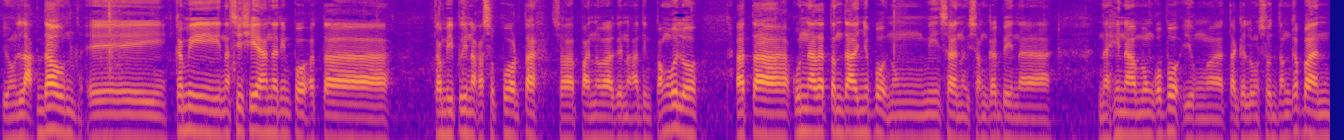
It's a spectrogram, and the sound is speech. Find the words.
yung lockdown, eh, kami nasisiyahan na rin po at ah, kami po nakasuporta sa panawagan ng ating Pangulo. At ah, kung natatandaan niyo po, nung minsan, nung isang gabi na, na hinamon ko po yung uh, tagalungsod ng Gapan,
